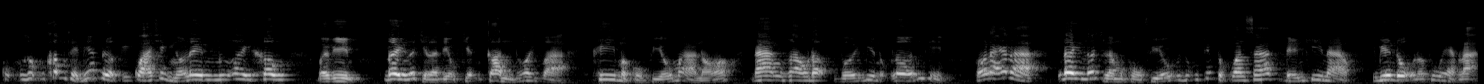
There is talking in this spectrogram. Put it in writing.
cũng Dũng không thể biết được cái quá trình nó lên nữa hay không. Bởi vì đây nó chỉ là điều kiện cần thôi và khi mà cổ phiếu mà nó đang dao động với biên độ lớn thì có lẽ là đây nó chỉ là một cổ phiếu Dũng tiếp tục quan sát đến khi nào cái biên độ nó thu hẹp lại.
